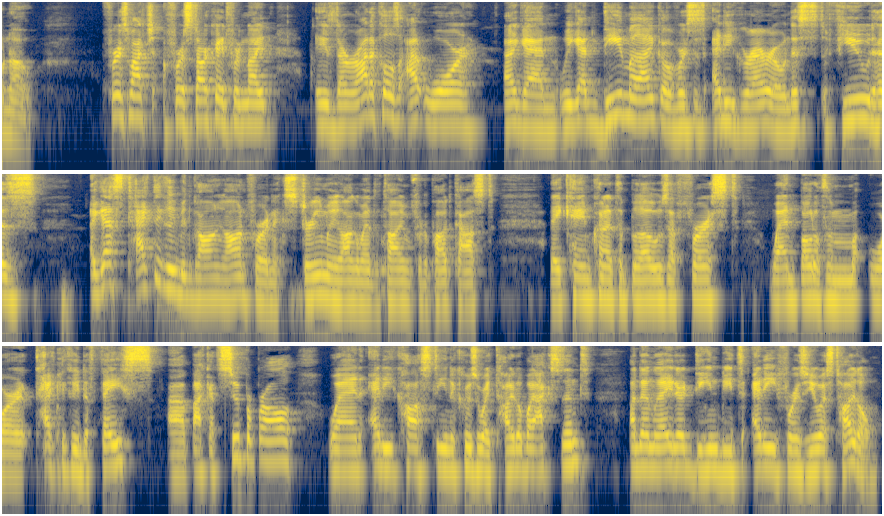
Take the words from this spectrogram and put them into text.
no. First match for Starcade for tonight is the Radicals at war again. We get Dean Malenko versus Eddie Guerrero, and this feud has, I guess, technically been going on for an extremely long amount of time for the podcast. They came kind of to blows at first when both of them were technically the face uh, back at Super Brawl when Eddie cost Dean the Cruiserweight title by accident. And then later, Dean beats Eddie for his US title.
